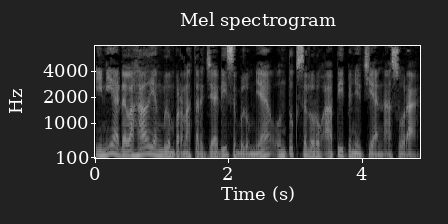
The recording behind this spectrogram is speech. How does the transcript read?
Ini adalah hal yang belum pernah terjadi sebelumnya untuk seluruh api penyucian Asura.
